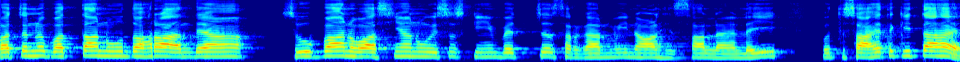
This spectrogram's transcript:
ਵਚਨਬੱਧਤਾ ਨੂੰ ਦੁਹਰਾਉਂਦਿਆਂ ਸੂਬਾ ਨਿਵਾਸੀਆਂ ਨੂੰ ਇਸ ਸਕੀਮ ਵਿੱਚ ਸਰਗਰਮੀ ਨਾਲ ਹਿੱਸਾ ਲੈਣ ਲਈ ਉਤਸ਼ਾਹਿਤ ਕੀਤਾ ਹੈ।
